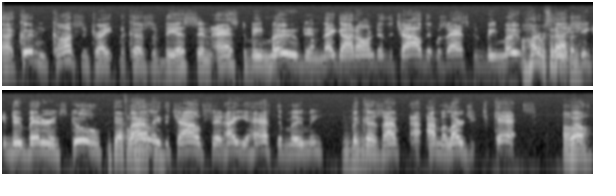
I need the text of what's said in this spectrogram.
uh, couldn't concentrate because of this and asked to be moved. And they got on to the child that was asking to be moved 100% so happened. she could do better in school. Definitely Finally, happened. the child said, Hey, you have to move me mm-hmm. because I, I, am allergic to cats. Uh-huh. Well,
